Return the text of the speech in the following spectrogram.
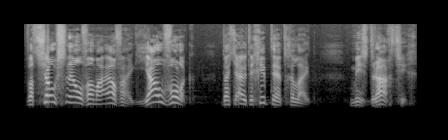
wat zo snel van mij afwijkt, jouw volk, dat je uit Egypte hebt geleid, misdraagt zich.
